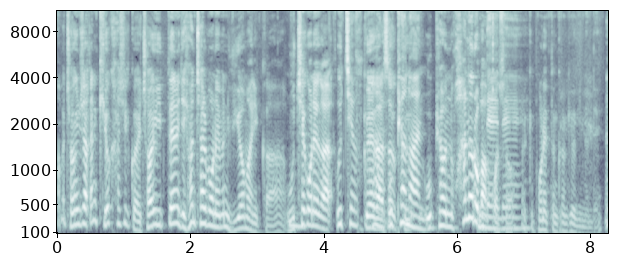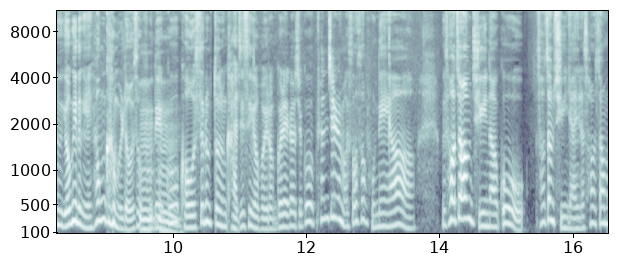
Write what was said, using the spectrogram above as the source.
아마 정현주 작가님 기억하실 거예요. 저희 때는 이제 현찰 보내면 위험하니까 우체국에 가 음. 우체- 국에 가서 아, 우편환. 그 우편환으로 네, 바꿔서 네. 이렇게 보냈던 그런 기억이 있는데. 어, 여기는 그냥 현금을 넣어서 음, 보내고 음. 거스름돈은 가지세요 뭐 이런 걸 해가지고 편지를 막 써서 보내요. 그 서점 주인하고 서점 주인이 아니라 서점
